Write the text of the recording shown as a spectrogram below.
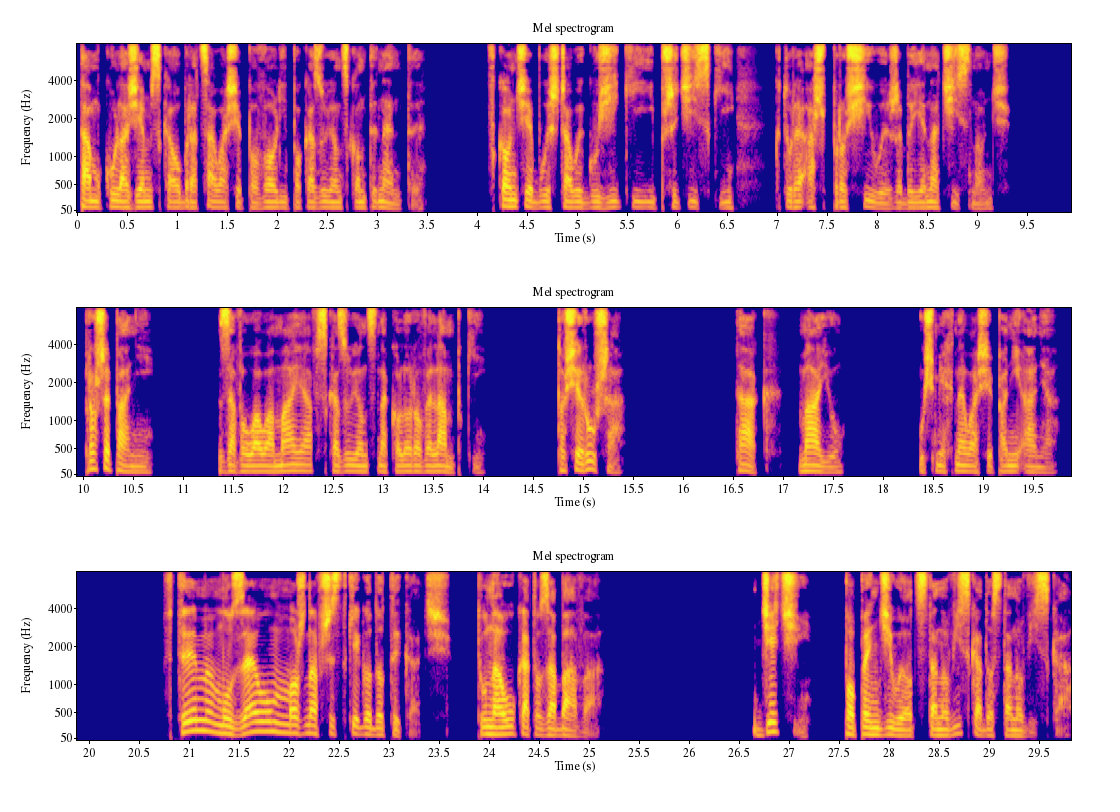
tam kula ziemska obracała się powoli, pokazując kontynenty. W kącie błyszczały guziki i przyciski, które aż prosiły, żeby je nacisnąć. Proszę pani, zawołała Maja, wskazując na kolorowe lampki. To się rusza. Tak, Maju, uśmiechnęła się pani Ania. W tym muzeum można wszystkiego dotykać. Tu nauka to zabawa. Dzieci popędziły od stanowiska do stanowiska.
